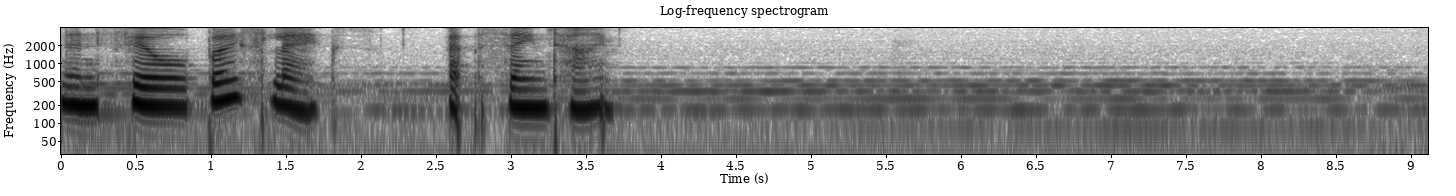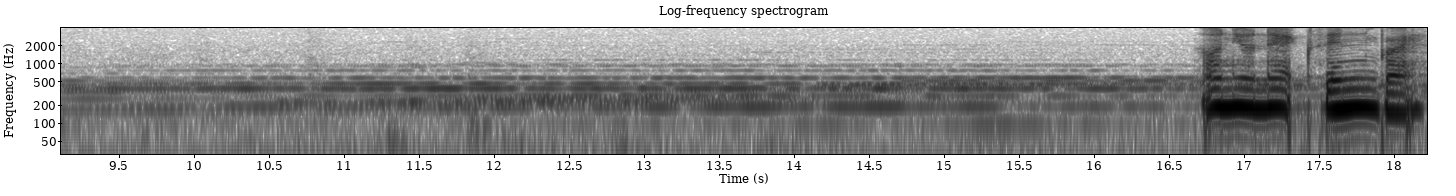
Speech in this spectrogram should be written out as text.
Then feel both legs at the same time. On your next in breath,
